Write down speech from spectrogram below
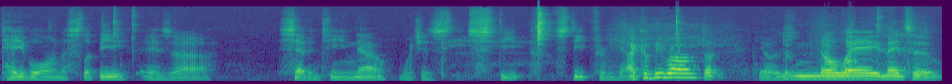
table on a slippy is uh, 17 now, which is steep, steep for me. I could be wrong, but you know, there's no way meant to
